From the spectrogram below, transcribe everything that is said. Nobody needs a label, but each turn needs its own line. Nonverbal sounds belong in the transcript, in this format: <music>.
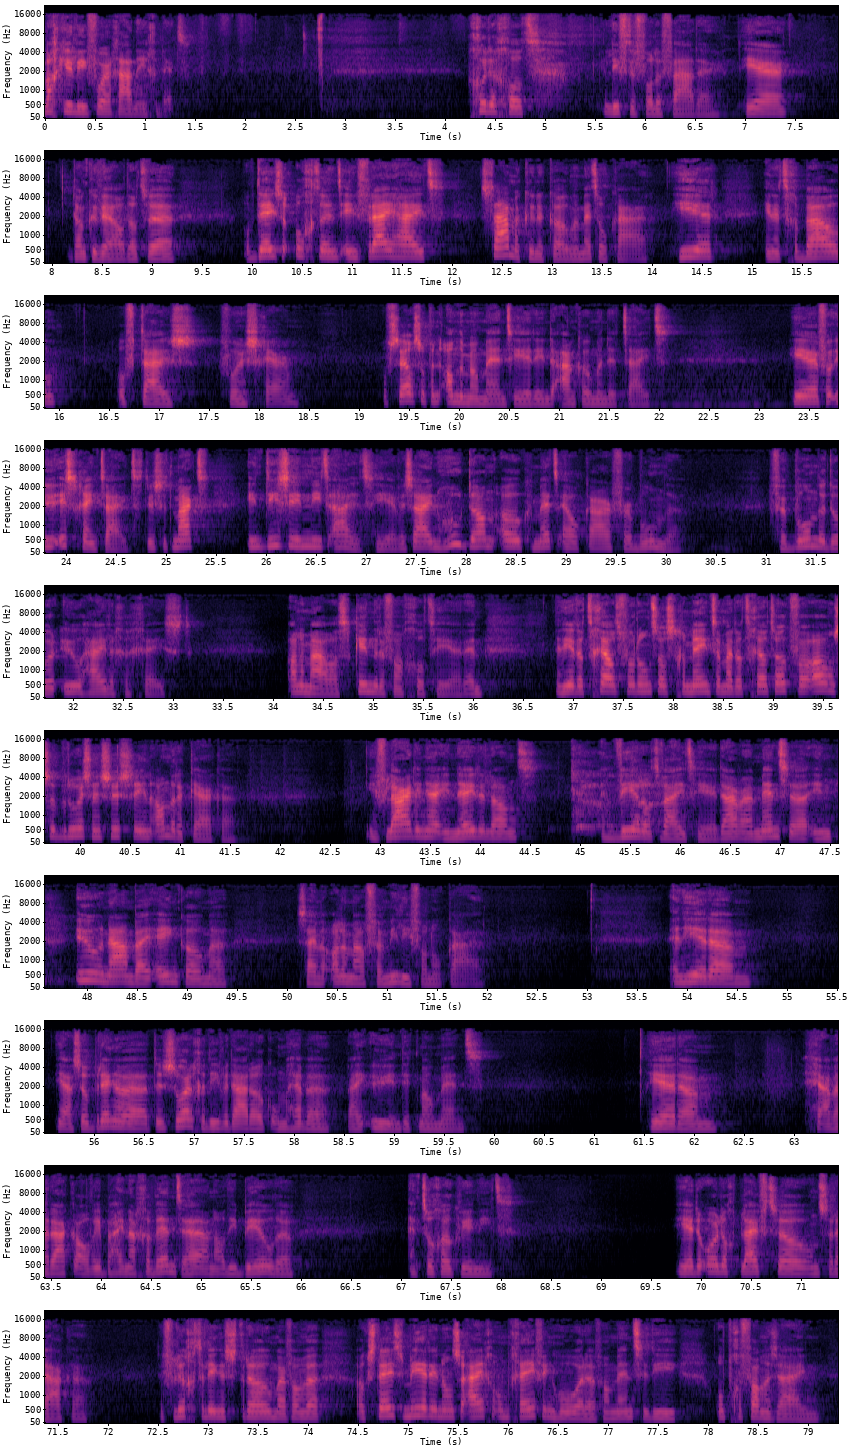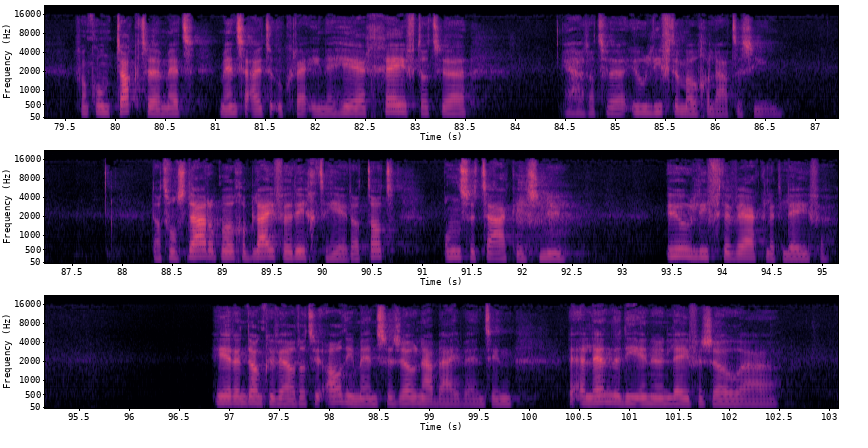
Mag ik jullie voorgaan in gebed? Goede God, liefdevolle Vader, Heer, dank u wel dat we op deze ochtend in vrijheid samen kunnen komen met elkaar. Hier in het gebouw of thuis voor een scherm. Of zelfs op een ander moment, Heer, in de aankomende tijd. Heer, voor u is geen tijd, dus het maakt in die zin niet uit, Heer. We zijn hoe dan ook met elkaar verbonden. Verbonden door uw Heilige Geest. Allemaal als kinderen van God, Heer. En, en Heer, dat geldt voor ons als gemeente, maar dat geldt ook voor al onze broers en zussen in andere kerken. In Vlaardingen, in Nederland en wereldwijd, Heer. Daar waar mensen in uw naam bijeenkomen, zijn we allemaal familie van elkaar. En Heer, ehm, ja, zo brengen we de zorgen die we daar ook om hebben bij u in dit moment. Heer, ehm, ja, we raken alweer bijna gewend hè, aan al die beelden. En toch ook weer niet. Heer, de oorlog blijft zo ons raken. De vluchtelingenstroom, waarvan we ook steeds meer in onze eigen omgeving horen. Van mensen die opgevangen zijn. Van contacten met mensen uit de Oekraïne. Heer, geef dat we, ja, dat we uw liefde mogen laten zien. Dat we ons daarop mogen blijven richten, Heer. Dat dat onze taak is nu uw liefde werkelijk leven. Heer, en dank u wel dat u al die mensen zo nabij bent in de ellende die in hun leven zo, uh,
